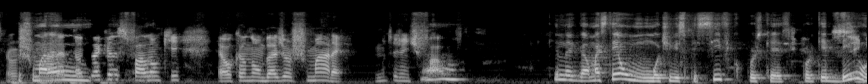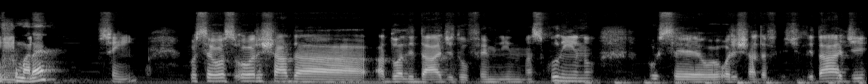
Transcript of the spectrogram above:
Oxumaré, Oxumaré é um... tanto é que eles falam que é o candomblé de Oxumaré. Muita gente fala. Ah, Que legal. Mas tem um motivo específico? Porque, porque bem Sim. o Xumaré? Sim. Por ser o o orixá da a dualidade do feminino e masculino, por ser o orixá da fertilidade,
